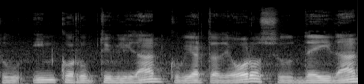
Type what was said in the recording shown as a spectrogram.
su incorruptibilidad cubierta de oro, su deidad,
